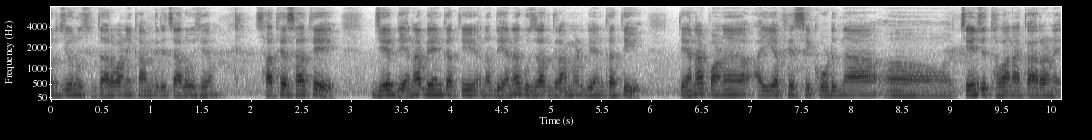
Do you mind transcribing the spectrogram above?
અરજીઓનું સુધારવાની કામગીરી ચાલુ છે. સાથે સાથે જે દેના બેંક હતી અને દેના ગુજરાત ગ્રામીણ બેંક હતી, તેના પણ આઈએફએસસી કોડના ચેન્જ થવાના કારણે,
